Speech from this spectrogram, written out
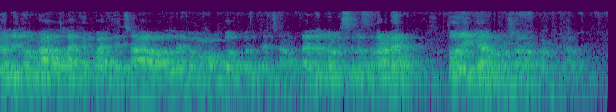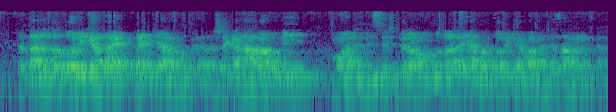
যদি তোমরা আল্লাহকে পাইতে চাও, আল্লাহকে মহব্বত করতে চাও, তাহলে নবী সাল্লাল্লাহু তরিকার অনুসরণ করতে হবে। তাহলে তো তরিকা তো একটাই কিয়ামত পর্যন্ত। সেখানে আবার উনি মহিনুদ্দিন সৃষ্টি রহমতুল্লাহ আবার তরিকা বানাতে যাবেন কেন?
